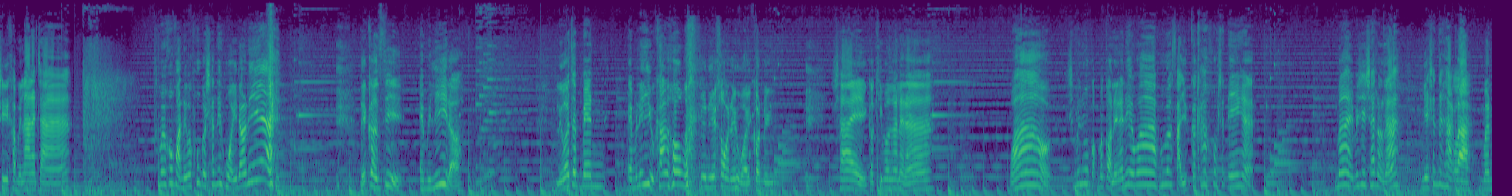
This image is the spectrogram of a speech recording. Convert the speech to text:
ชื่อคาเมล่านะจ๊ะทำไมความฝันนึกมาพูดกับฉันในหัวอีกแล้วเนี่ย เดี๋ยวก่อนสิ เอมิลี่เหรอ หรือว่าจะเป็นเอมิลี่อยู่ข้างห้องอันนี้เข้ามาในหัวอีกคนนึง ใช่ก็คิดว่างั้นแหละนะ ว้าว ฉันไม่รู้มาก่อนเลยนะเนี่ยว่าผู้รักษาอยู่ข้างๆห้องฉันเองอะไม่ไม่ใช่ฉันหรอกนะ เมียฉันต่างหากล่ะ มัน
